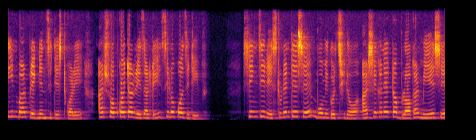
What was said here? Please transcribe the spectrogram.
তিনবার প্রেগনেন্সি টেস্ট করে, আর সব কয়টার রেজাল্টই ছিল পজিটিভ। সিংজি রেস্টুরেন্টে এসে বমি করছিল, আর সেখানে একটা ব্লগার মেয়ে এসে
